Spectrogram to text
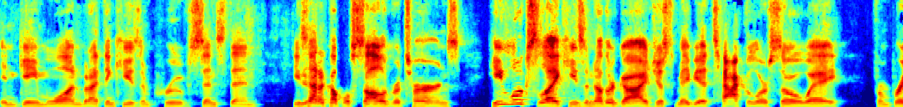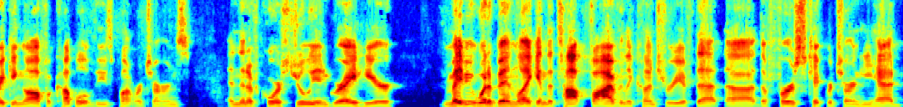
in game one, but I think he has improved since then. He's yeah. had a couple solid returns. He looks like he's another guy, just maybe a tackle or so away from breaking off a couple of these punt returns. And then, of course, Julian Gray here maybe would have been like in the top five in the country if that uh, the first kick return he had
